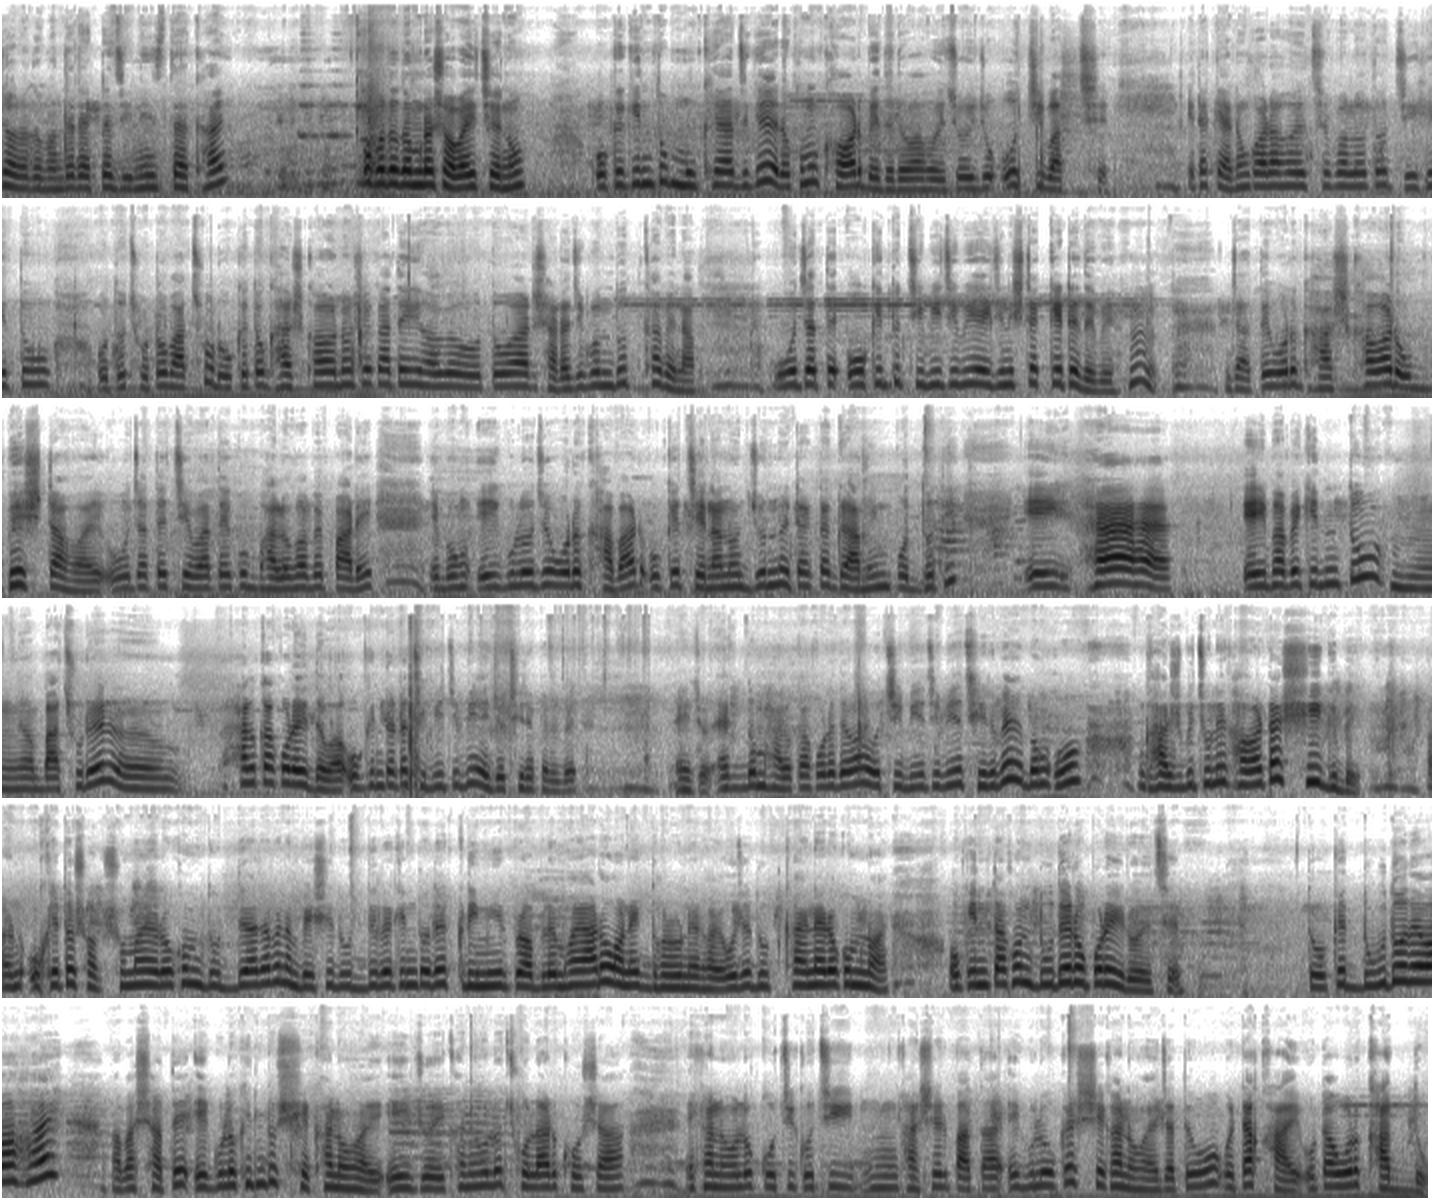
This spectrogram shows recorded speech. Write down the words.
চলো তোমাদের একটা জিনিস দেখায় ওকে তো তোমরা সবাই চেনো। ওকে কিন্তু মুখে আজকে এরকম খড় বেঁধে দেওয়া হয়েছে, ওই যে ও চিবাচ্ছে। এটা কেন করা হয়েছে বলো তো যেহেতু ও তো ছোটো বাছুর, ওকে তো ঘাস খাওয়ানো শেখাতেই হবে। ও তো আর সারা জীবন দুধ খাবে না। ও যাতে, ও কিন্তু চিবিয়ে চিবিয়ে এই জিনিসটা কেটে দেবে, হুম? যাতে ওর ঘাস খাওয়ার অভ্যেসটা হয়। ও যাতে চেবাতে খুব ভালোভাবে পারে এবং এইগুলো যে ওর খাবার, ওকে চেনানোর জন্য এটা একটা গ্রামীণ পদ্ধতি। এই হ্যাঁ হ্যাঁ এইভাবে কিন্তু বাছুরের হালকা করেই দেওয়া। ও কিন্তু এটা চিবিয়ে চিবিয়ে এই যে ছিঁড়ে ফেলবে। এই যে, একদম হালকা করে দেওয়া, ও চিবিয়ে চিবিয়ে ছিঁড়বে এবং ও ঘাস বিচুলি খাওয়াটা শিখবে। কারণ ওকে তো সবসময় এরকম দুধ দেওয়া যাবে না, বেশি দুধ দিলে কিন্তু ওদের কৃমির প্রবলেম হয় আরও অনেক ধরনের হয়। ও যে দুধ খায় না এরকম নয়, ও কিন্তু এখন দুধের ওপরেই রয়েছে। তো ওকে দুধও দেওয়া হয়, আবার সাথে এগুলো কিন্তু শেখানো হয়। এই যে, এখানে হলো ছোলার খোসা, এখানে হলো কচি কচি ঘাসের পাতা, এগুলো ওকে শেখানো হয় যাতে ও ওটা খায়, ওটা ওর খাদ্য।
